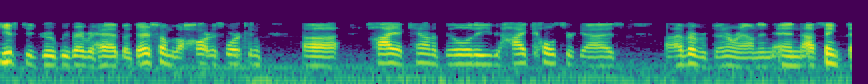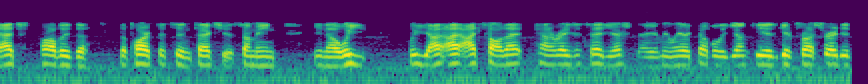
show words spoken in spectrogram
gifted group we've ever had. But they're some of the hardest working, uh, high accountability, high culture guys I've ever been around, and and I think that's probably the the part that's infectious. I mean, you know, we we I, I saw that kind of raise its head yesterday. I mean, we had a couple of young kids get frustrated,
